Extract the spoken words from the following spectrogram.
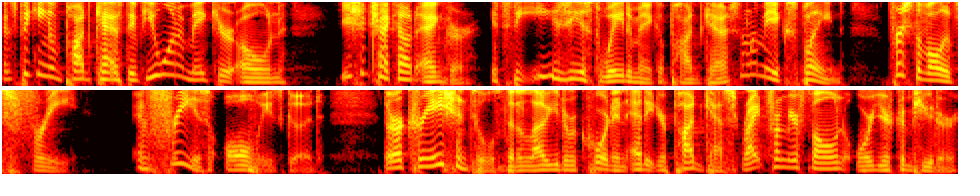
And speaking of podcast, if you want to make your own, you should check out Anchor. It's the easiest way to make a podcast, and let me explain. First of all, it's free, and free is always good. There are creation tools that allow you to record and edit your podcast right from your phone or your computer.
